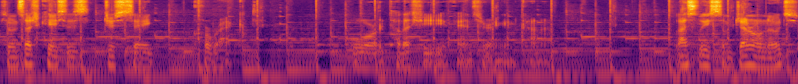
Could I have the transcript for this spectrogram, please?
So in such cases, just say correct or tadashi if answering in kana. Lastly, some general notes.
